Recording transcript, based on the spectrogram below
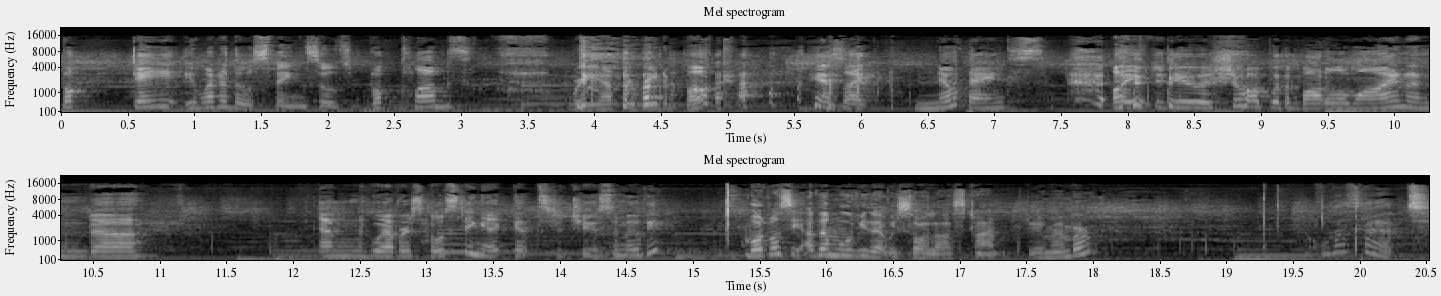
book day. What are those things? Those book clubs where you have to read a book. it's like, no thanks. All you have to do is show up with a bottle of wine, and uh, and whoever's hosting it gets to choose a movie. What was the other movie that we saw last time? Do you remember? What was it?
